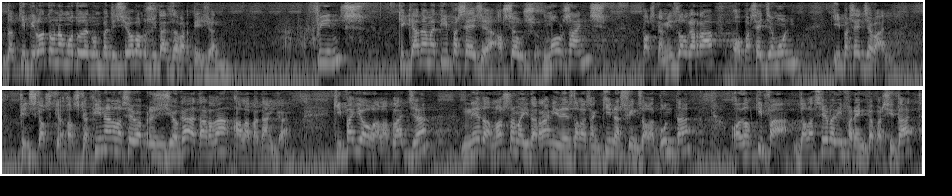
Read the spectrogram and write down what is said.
del qui pilota una moto de competició a velocitats de vertigen, fins qui cada matí passeja els seus molts anys pels camins del Garraf o passeig amunt i passeig avall, fins que els, que els que afinen la seva precisió cada tarda a la petanca. Qui fa ioga a la platja, neda al nostre Mediterrani des de les enquines fins a la punta, o del qui fa de la seva diferent capacitat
